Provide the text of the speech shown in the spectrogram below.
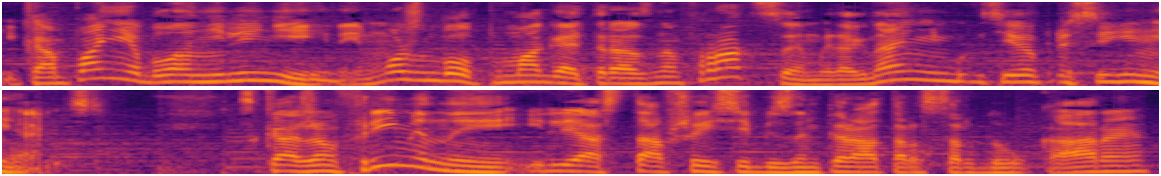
И компания была нелинейной. Можно было помогать разным фракциям, и тогда они бы к тебе присоединялись. Скажем, фримены или оставшиеся без императора Сардаукары.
